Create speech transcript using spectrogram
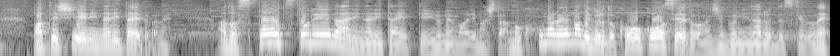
パティシエになりたいとかね。あと、スポーツトレーナーになりたいっていう夢もありました。もうここまでまで来ると高校生とかの自分になるんですけどね。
